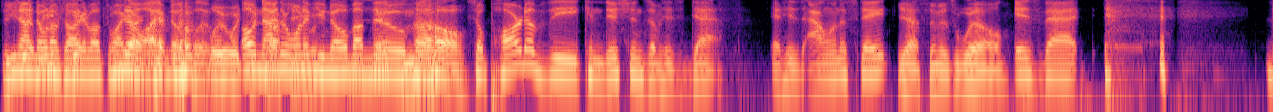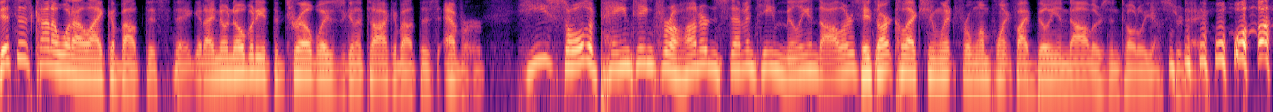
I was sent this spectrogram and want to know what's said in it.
Do you, you not know what I'm talking get, about, Swigert? No, I have no, clue. clue oh, neither one of you know about this? No, no. So part of the conditions of his death at his Allen estate, yes, in his will, is that this is kind of what I like about this thing, and I know nobody at the Trailblazers is going to talk about this ever. He sold a painting for 117 million dollars. His art collection went for 1.5 billion dollars in total yesterday. what?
